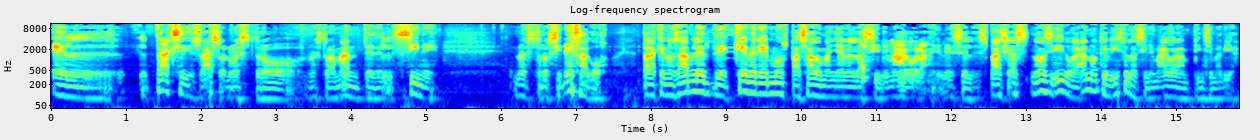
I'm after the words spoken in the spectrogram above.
el, el Praxis Razo, nuestro, nuestro amante del cine, nuestro cinéfago, para que nos hable de qué veremos pasado mañana en la Cinemágora, en ese espacio. Has- No has ido, ¿verdad? No te he visto en la Cinemágora, pinche María.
